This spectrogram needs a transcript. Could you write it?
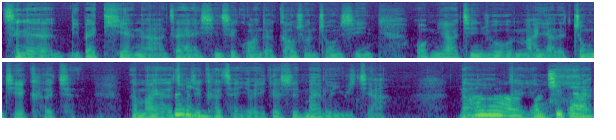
这个礼拜天啊，在新之光的高雄中心，我们要进入玛雅的中阶课程。那玛雅的中阶课程有一个是脉轮瑜伽，那、嗯、我们可以用很、啊、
